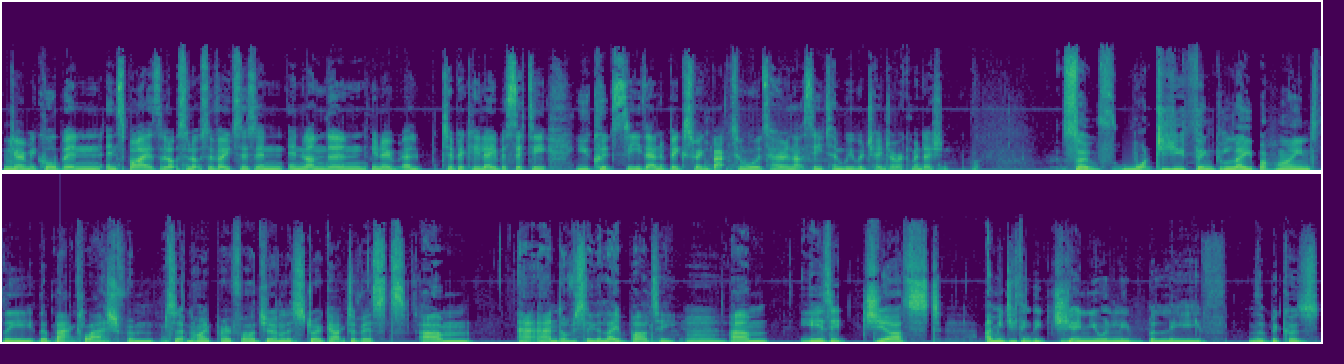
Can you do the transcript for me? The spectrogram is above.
mm. Jeremy Corbyn inspires lots and lots of voters in, in London, you know, typically Labour City. You could see then a big swing back towards her in that seat, and we would change our recommendation. So, what do you think lay behind the, the backlash from certain high profile journalists, stroke activists, um, and obviously the Labour Party? Mm. Um, is it just. I mean, do you think they genuinely believe that because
